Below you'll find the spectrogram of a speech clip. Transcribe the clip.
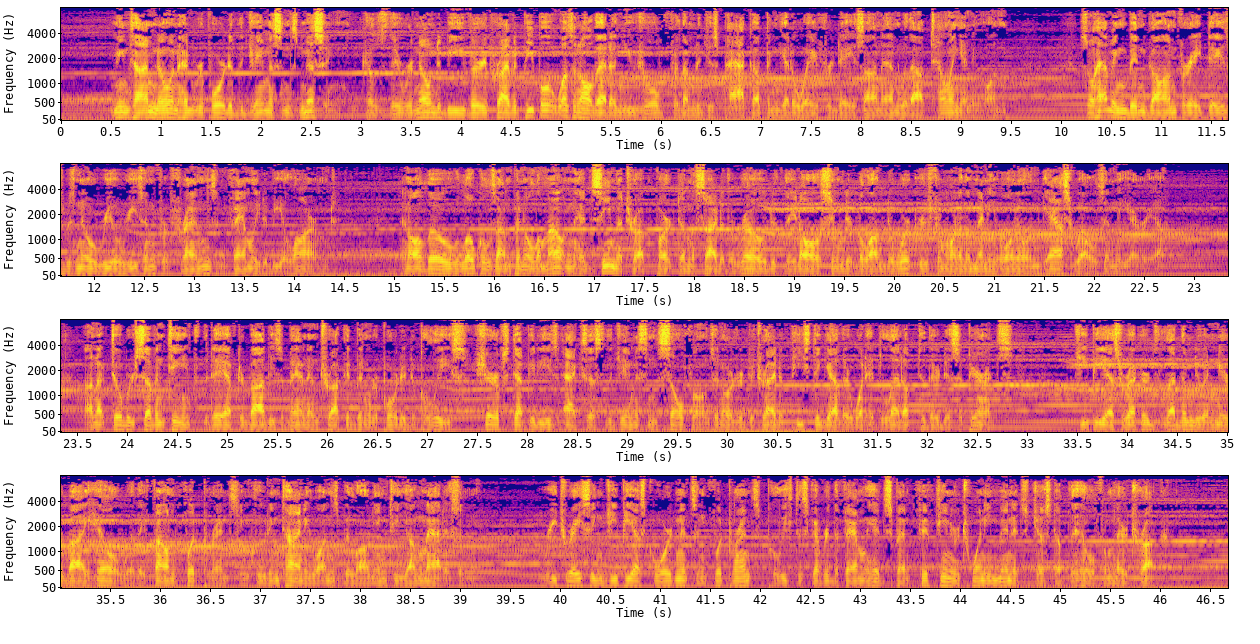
Meantime, no one had reported the Jamisons missing. Because they were known to be very private people, it wasn't all that unusual for them to just pack up and get away for days on end without telling anyone. So having been gone for eight days was no real reason for friends and family to be alarmed and although locals on Panola Mountain had seen the truck parked on the side of the road, they'd all assumed it belonged to workers from one of the many oil and gas wells in the area. On October 17th, the day after Bobby's abandoned truck had been reported to police, sheriff's deputies accessed the Jamison cell phones in order to try to piece together what had led up to their disappearance. GPS records led them to a nearby hill where they found footprints, including tiny ones belonging to young Madison. Retracing GPS coordinates and footprints, police discovered the family had spent 15 or 20 minutes just up the hill from their truck.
